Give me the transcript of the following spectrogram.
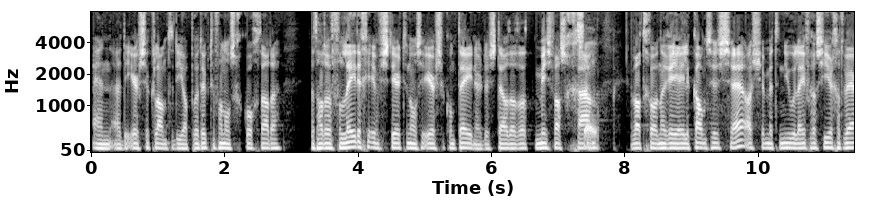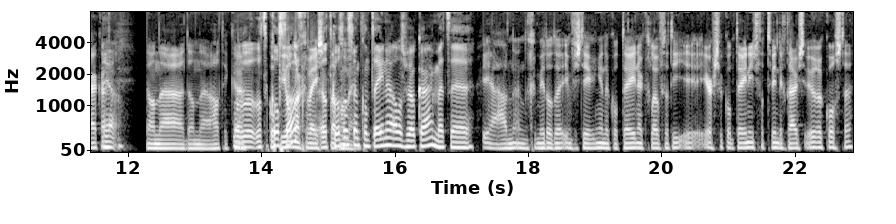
en de eerste klanten die al producten van ons gekocht hadden... dat hadden we volledig geïnvesteerd in onze eerste container. Dus stel dat dat mis was gegaan... Zo wat gewoon een reële kans is hè, als je met een nieuwe leverancier gaat werken. Ja. Dan, uh, dan uh, had ik uh, wat kost dat? geweest. Wat kost dat zo'n container, alles bij elkaar? Met, Ja, een, een, gemiddelde investering in de container. Ik geloof dat die e-, eerste container iets van 20.000 euro kostte.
